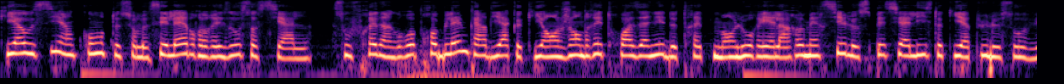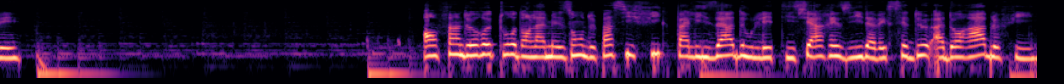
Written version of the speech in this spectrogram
qui a aussi un compte sur le célèbre réseau social, souffrait d'un gros problème cardiaque qui a engendré trois années de traitement lourd et elle a remercié le spécialiste qui a pu le sauver. Enfin de retour dans la maison de Pacific Palisade où Laetitia réside avec ses deux adorables filles,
